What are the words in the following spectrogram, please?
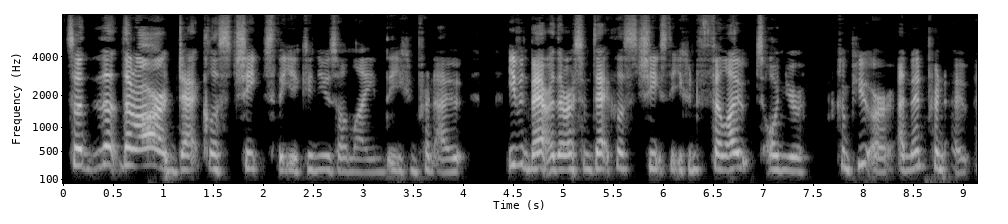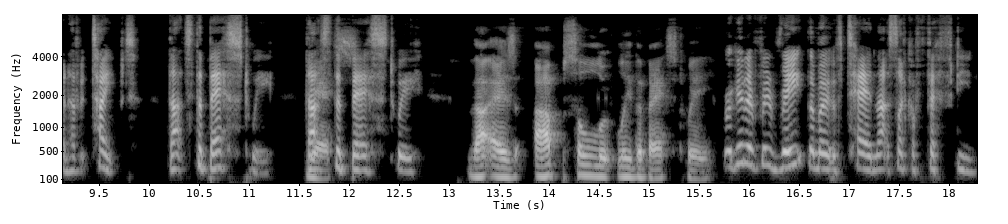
So th- there are deck list sheets that you can use online that you can print out. Even better, there are some deck list sheets that you can fill out on your computer and then print out and have it typed. That's the best way. That's Yes. the best way. That is absolutely the best way. We're gonna rate them out of ten. That's like a fifteen.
